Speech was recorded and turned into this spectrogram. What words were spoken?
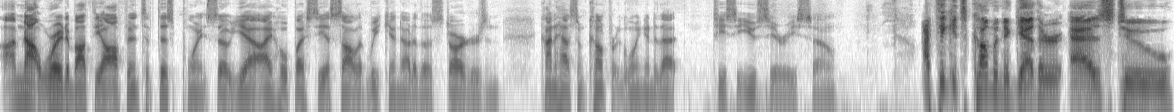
I'm not worried about the offense at this point, so yeah, I hope I see a solid weekend out of those starters and kind of have some comfort going into that TCU series. So, I think it's coming together as to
